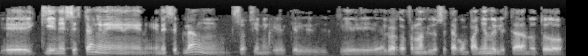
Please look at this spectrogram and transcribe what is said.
Eh, quienes están en, ese plan sostienen que, Alberto Fernández los está acompañando y le está dando todo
